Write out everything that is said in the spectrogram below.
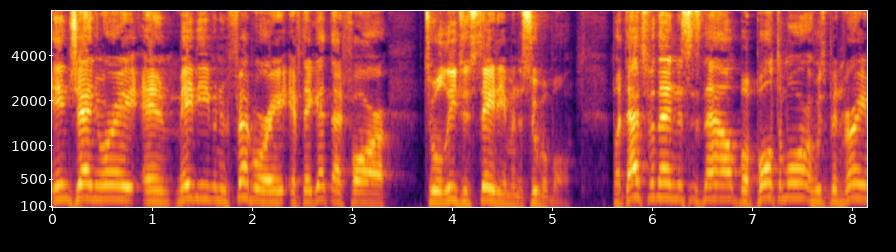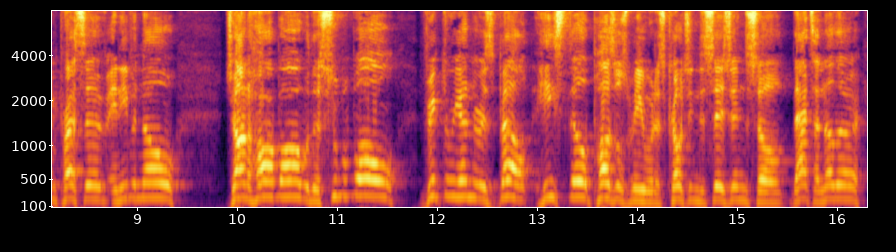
in January and maybe even in February if they get that far to Allegiant Stadium in the Super Bowl. But that's for then. This is now. But Baltimore, who's been very impressive, and even though John Harbaugh with a Super Bowl victory under his belt, he still puzzles me with his coaching decisions. So that's another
